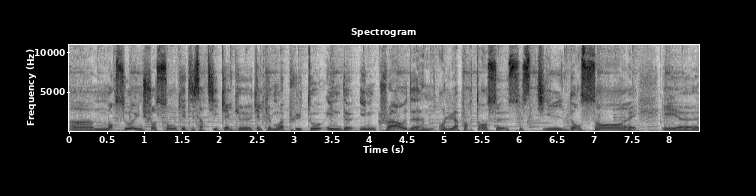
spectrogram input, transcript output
un, morceau, une chanson qui était sortie quelques, quelques mois plus tôt, In the In Crowd, en lui apportant ce, style dansant et, euh,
